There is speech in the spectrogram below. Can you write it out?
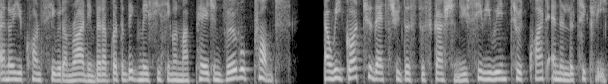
I know you can't see what I'm writing, but I've got the big messy thing on my page and verbal prompts. Now we got to that through this discussion. You see, we went through it quite analytically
